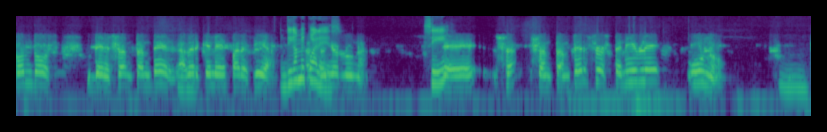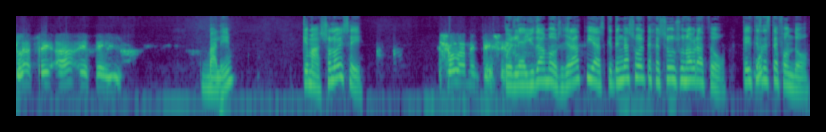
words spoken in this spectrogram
fondos del Santander, a ver qué le parecía. Dígame cuál es. Señor Luna. Sí. Eh, Santander Sostenible 1, mm. clase AFI. Vale. ¿Qué más? ¿Solo ese? Solamente ese. Pues le ayudamos. Gracias. Que tenga suerte, Jesús. Un abrazo. ¿Qué dices de este fondo?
